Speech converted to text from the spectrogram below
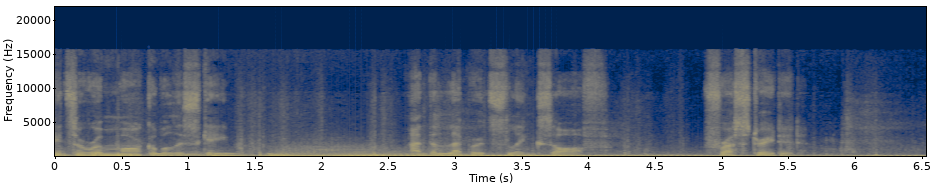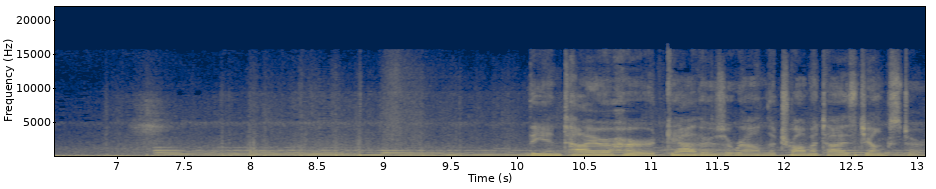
It's a remarkable escape. And the leopard slinks off, frustrated. The entire herd gathers around the traumatized youngster.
